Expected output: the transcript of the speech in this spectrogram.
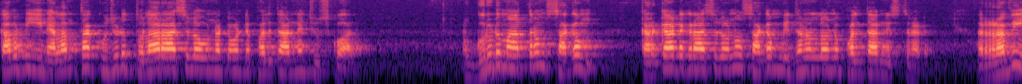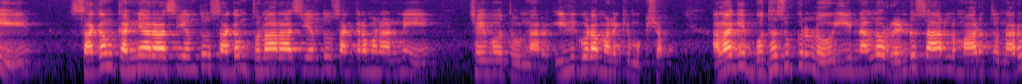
కాబట్టి ఈ నెలంతా కుజుడు తులారాశిలో ఉన్నటువంటి ఫలితాన్నే చూసుకోవాలి. గురుడు మాత్రం సగం కర్కాటక రాశిలోను సగం మిథునంలోను ఫలితాన్ని ఇస్తున్నాడు. రవి సగం కన్యారాశి ఎందు యందు సగం తులారాశి యందు సంక్రమణాన్ని చేయబోతూ ఉన్నారు. ఇది కూడా మనకి ముఖ్యం. అలాగే బుధ శుక్రులు ఈ నెలలో రెండు సార్లు మారుతున్నారు.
